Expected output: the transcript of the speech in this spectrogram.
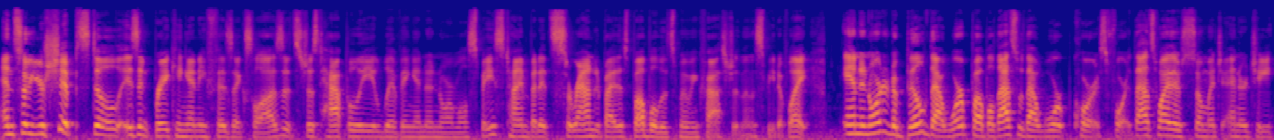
And so your ship still isn't breaking any physics laws. It's just happily living in a normal space time, but it's surrounded by this bubble that's moving faster than the speed of light. And in order to build that warp bubble, that's what that warp core is for. That's why there's so much energy.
